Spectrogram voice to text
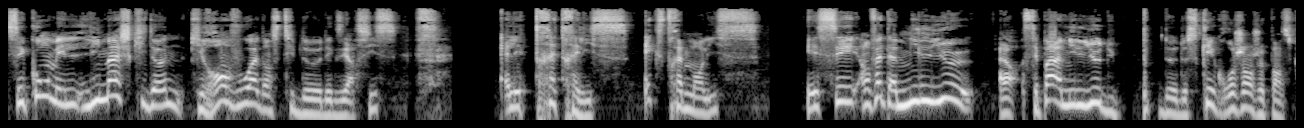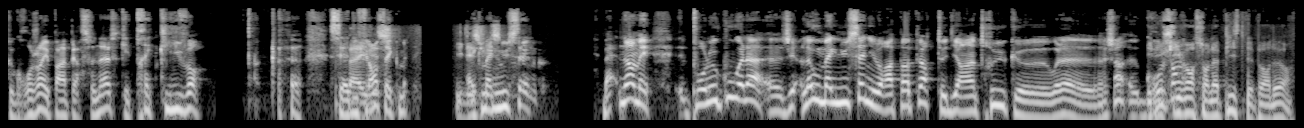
c'est con, mais l'image qu'il donne, qui renvoie dans ce type d'exercice, elle est très très lisse, extrêmement lisse. Et c'est en fait à milieu. Alors c'est pas à milieu du de, de ce qu'est Grosjean, je pense, que Grosjean est pas un personnage qui est très clivant. c'est la Bah, différence est- avec, avec. Magnussen. quoi. Bah, non mais pour le coup voilà euh, là où Magnussen il aura pas peur de te dire un truc euh, voilà euh, machin euh, il est Grosjean clivant sur la piste, mais pas en dehors.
